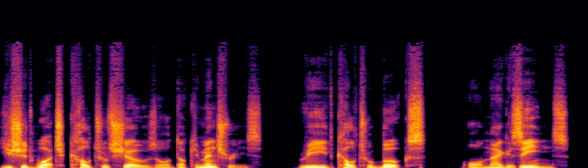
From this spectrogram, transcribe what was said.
you should watch cultural shows or documentaries, read cultural books or magazines,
